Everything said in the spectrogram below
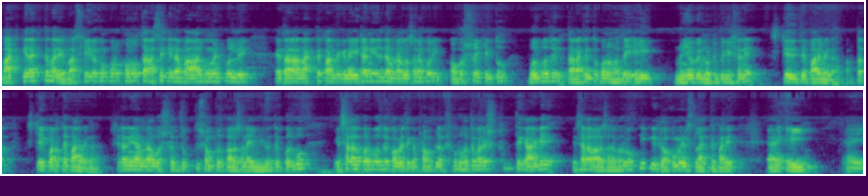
বা আটকে রাখতে পারে বা সেই রকম কোনো ক্ষমতা আছে কিনা বা আর্গুমেন্ট করলে তারা রাখতে পারবে কিনা, এটা নিয়ে যদি আমরা আলোচনা করি, অবশ্যই কিন্তু বলব যে তারা কিন্তু কোনোভাবেই এই নিয়োগের নোটিফিকেশানে স্টে দিতে পারবে না, অর্থাৎ স্টে করাতে পারবে না। সেটা নিয়ে আমরা অবশ্যই যুক্তি সম্পর্ক আলোচনা এই ভিডিওতে করব। এছাড়াও করব যে কবে থেকে ফর্ম ফিল আপ শুরু হতে পারে, সব থেকে আগে এছাড়াও আলোচনা করব কি কি ডকুমেন্টস লাগতে পারে এই এই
